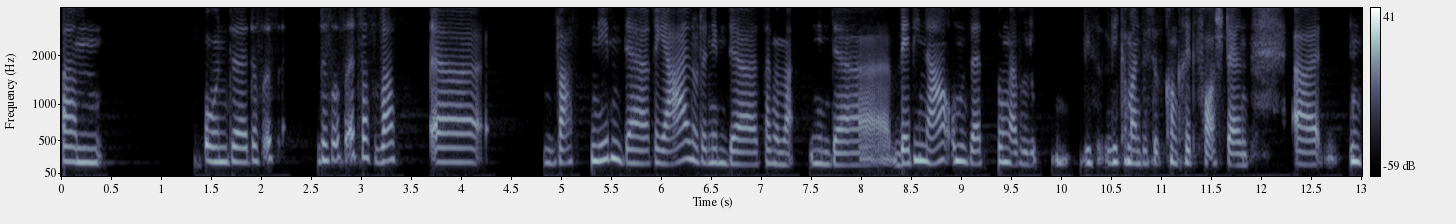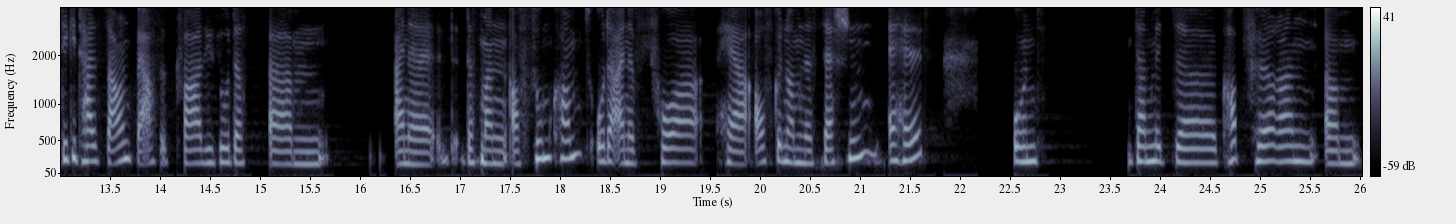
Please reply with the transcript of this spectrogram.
ähm, und äh, das ist das ist etwas, was äh, was neben der realen oder neben der, sagen wir mal, neben der Webinarumsetzung, also wie, wie kann man sich das konkret vorstellen? Äh, ein digitales Soundbath ist quasi so, dass ähm, eine, dass man auf Zoom kommt oder eine vorher aufgenommene Session erhält und dann mit äh, Kopfhörern ähm,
